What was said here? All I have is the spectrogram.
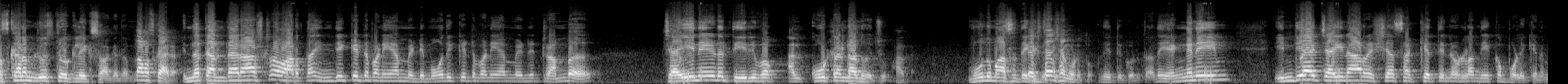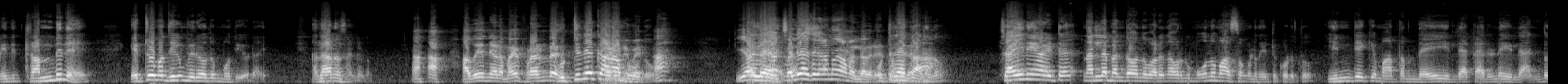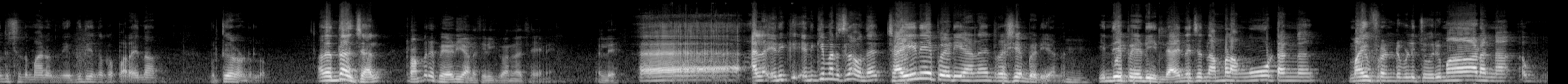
നമസ്കാരം ലൂസ് ടോക്കിലേക്ക് സ്വാഗതം. നമസ്കാരം. ഇന്നത്തെ അന്താരാഷ്ട്ര വാർത്ത ഇന്ത്യക്കിട്ട് പണിയാൻ വേണ്ടി മോദിക്കിട്ട് പണിയാൻ വേണ്ടി ട്രംപ് ചൈനയുടെ തീരുവ കൂട്ടണ്ടെന്ന് വെച്ചു. അതെ. മൂന്ന് മാസത്തേക്ക് എക്സ്റ്റൻഷൻ കൊടുത്തു. നീട്ടി കൊടുത്തു. അത് എങ്ങനെയും ഇന്ത്യ ചൈന റഷ്യ സഖ്യത്തിനുള്ള നീക്കം പൊളിക്കണം. ഇനി ട്രംപിന് ഏറ്റവും അധികം വിരോധം മോദിയോടായി. അതാണ് സങ്കടം. അത് തന്നെയാണ്. മൈ ഫ്രണ്ട് പുട്ടിനെ കാണാൻ പോകുന്നു. വെള്ളിയാഴ്ച. കാണുന്നതാണല്ലോ പുട്ടിനെ കാണുന്നു. ചൈനയായിട്ട് നല്ല ബന്ധമെന്ന് പറയുന്നത് അവർക്ക് മൂന്ന് മാസം കൊണ്ട് നീട്ടിക്കൊടുത്തു. ഇന്ത്യയ്ക്ക് മാത്രം ദയയില്ല കരുണയില്ല അൻപത് ശതമാനം നികുതി എന്നൊക്കെ പറയുന്ന വൃത്തികളുണ്ടല്ലോ അതെന്താ വെച്ചാൽ ട്രംപിന് പേടിയാണ് ശരിക്കും പറഞ്ഞാൽ ചൈന അല്ലേ? അല്ല എനിക്ക് എനിക്ക് മനസ്സിലാവുന്നത് ചൈനയെ പേടിയാണ് റഷ്യൻ പേടിയാണ്. ഇന്ത്യയെ പേടിയില്ല. എന്ന് വെച്ചാൽ നമ്മൾ അങ്ങോട്ടങ്ങ് മൈ ഫ്രണ്ട് വിളിച്ച് ഒരുപാടങ്ങ്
